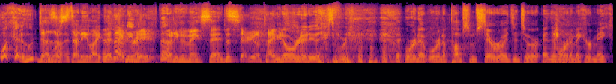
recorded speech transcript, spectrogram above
What kind, who does a study like that? Isn't that don't? Even, that don't even make sense. the stereotype. you know what we're true. gonna do is we're, we're gonna we're gonna pump some steroids into her, and then we're gonna make her make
